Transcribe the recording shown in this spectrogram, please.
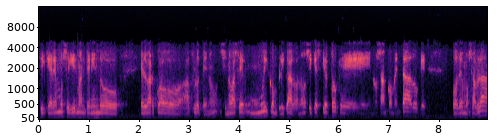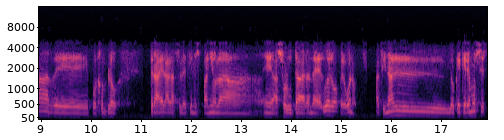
si queremos seguir manteniendo el barco a, flote, ¿no? Si no va a ser muy complicado, ¿no? Sí que es cierto que nos han comentado que podemos hablar de, por ejemplo, traer a la selección española eh, absoluta Aranda de Duero, pero bueno, al final lo que queremos es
